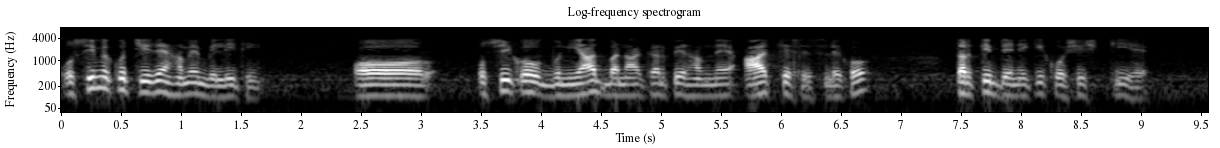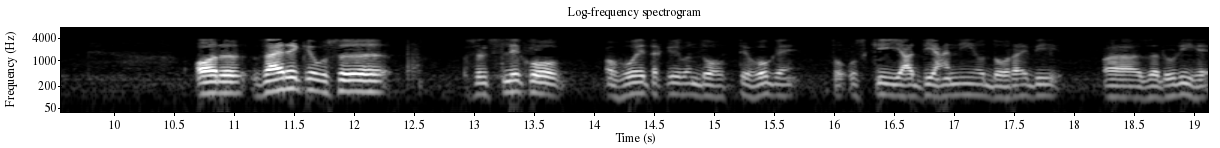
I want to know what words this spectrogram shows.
اسی میں کچھ چیزیں ہمیں ملی تھیں اور اسی کو بنیاد بنا کر پھر ہم نے آج کے سلسلے کو ترتیب دینے کی کوشش کی ہے۔ اور ظاہر ہے کہ اس سلسلے کو ہوئے تقریباً دو ہفتے ہو گئے، تو اس کی یاد دہانی اور دوہرائی بھی ضروری ہے۔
